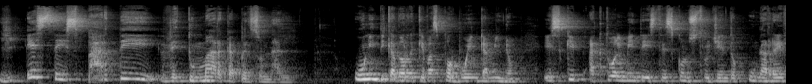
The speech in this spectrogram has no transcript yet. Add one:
y este es parte de tu marca personal. Un indicador de que vas por buen camino es que actualmente estés construyendo una red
